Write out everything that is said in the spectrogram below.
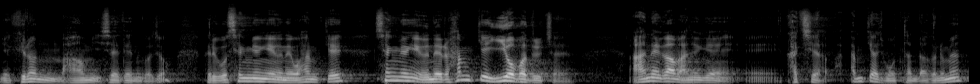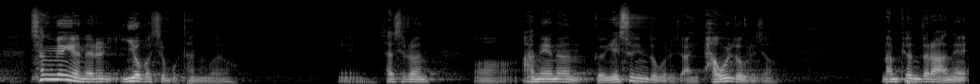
예, 그런 마음이 있어야 되는 거죠. 그리고 생명의 은혜와 함께 생명의 은혜를 함께 이어받을 자예요. 아내가 만약에 에, 같이 함께하지 못한다 그러면 생명의 은혜를 이어받지 못하는 거예요. 예, 사실은 어, 아내는 그 예수님도 그러죠. 아니 바울도 그러죠. 남편들아 아내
